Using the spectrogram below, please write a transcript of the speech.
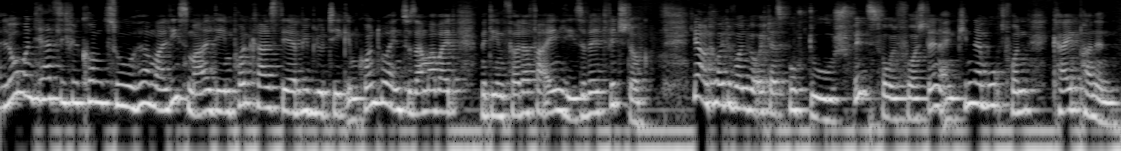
Hallo und herzlich willkommen zu Hör mal diesmal, dem Podcast der Bibliothek im Kontor in Zusammenarbeit mit dem Förderverein Lesewelt Wittstock. Ja, und heute wollen wir euch das Buch Du spitzt wohl vorstellen, ein Kinderbuch von Kai Pannen.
